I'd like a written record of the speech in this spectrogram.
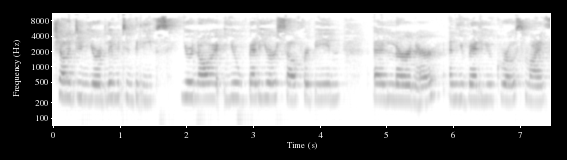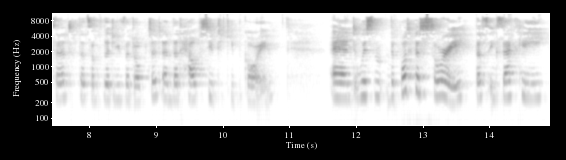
challenging your limiting beliefs. You know, you value yourself for being a learner and you value growth mindset. That's something that you've adopted and that helps you to keep going. And with the podcast story, that's exactly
